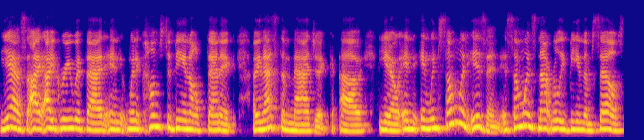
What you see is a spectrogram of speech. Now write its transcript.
Yes, I, I agree with that. And when it comes to being authentic, I mean, that's the magic. Uh, you know, and, and when someone isn't, if someone's not really being themselves,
